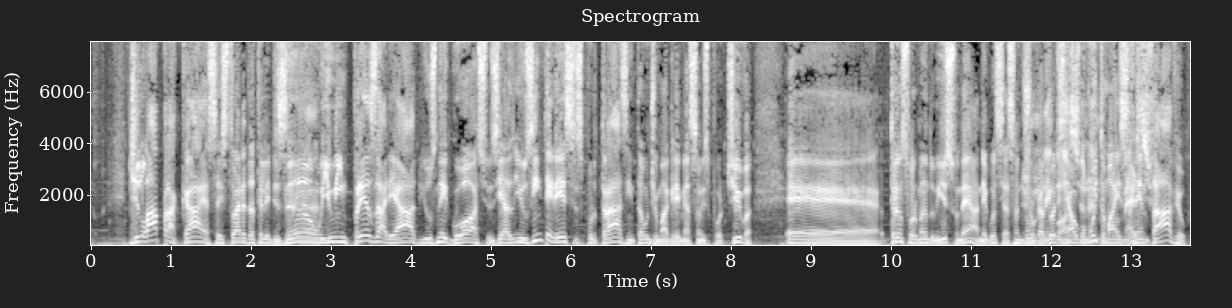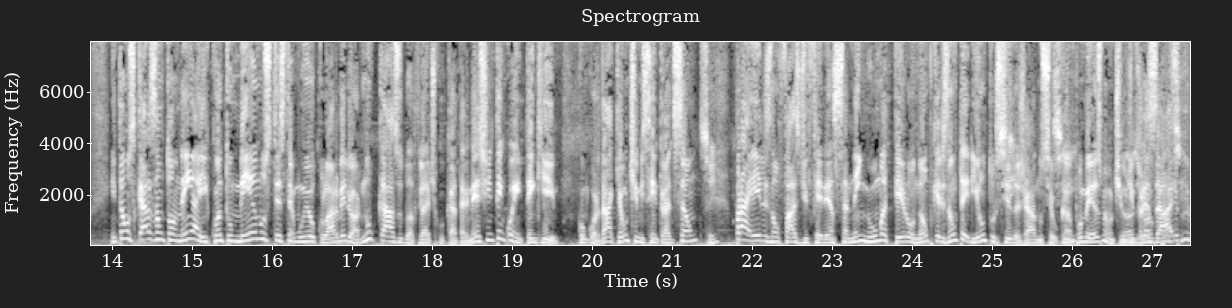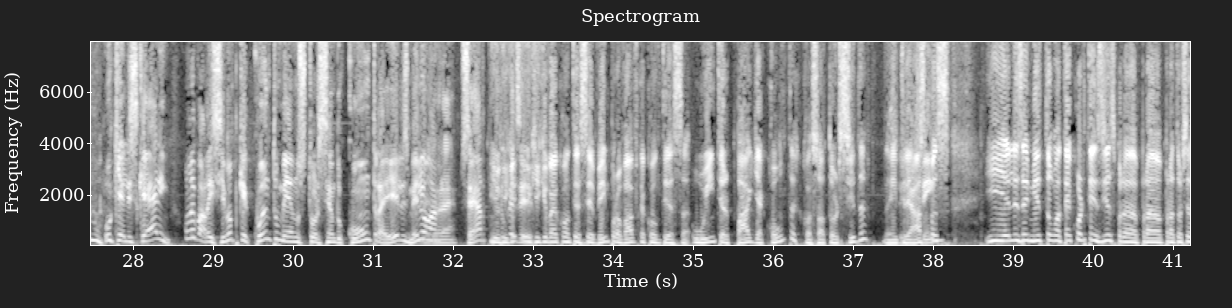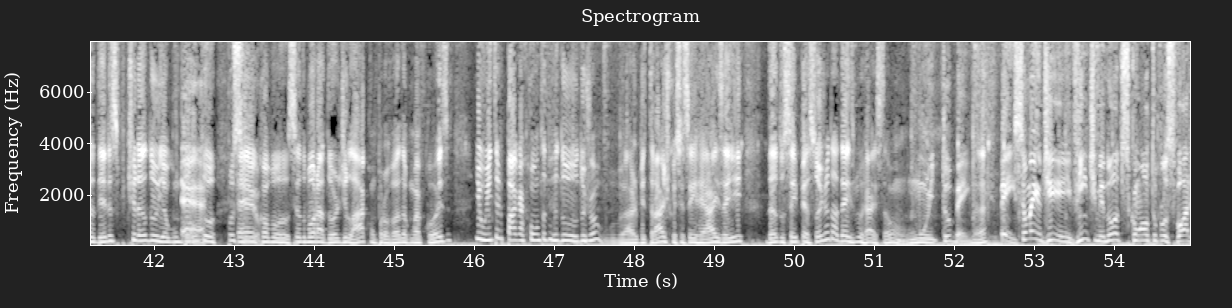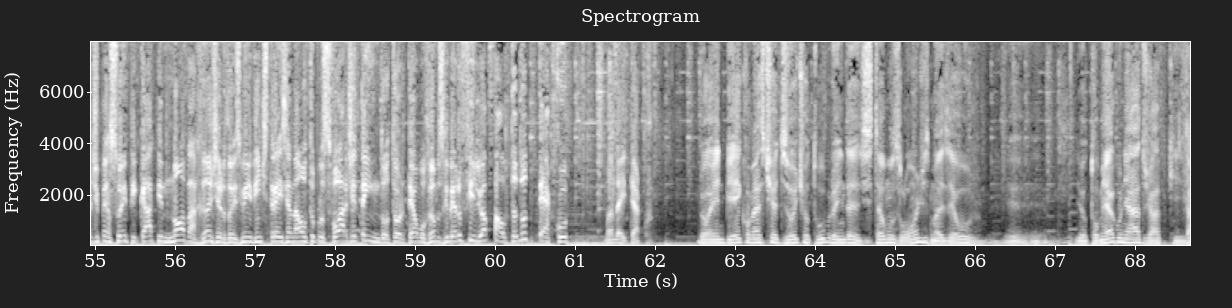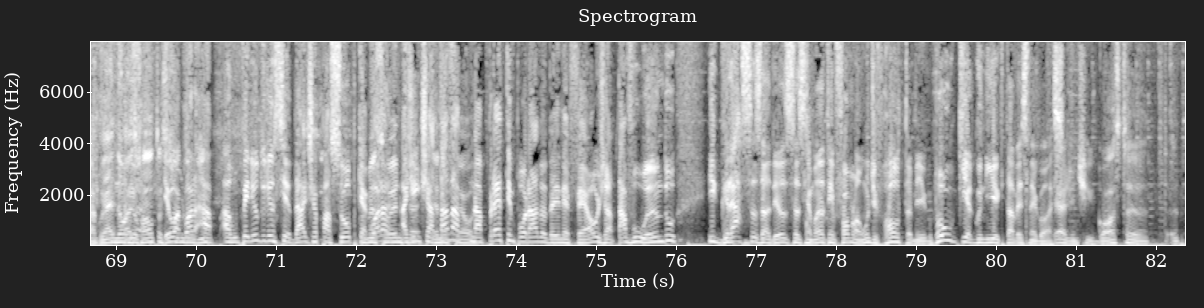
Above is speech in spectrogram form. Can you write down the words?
De lá pra cá, essa história da televisão e o empresariado e os negócios e, a- e os interesses por trás, então, de uma agremiação esportiva, é, transformando isso, né, a negociação de Num jogadores em negócio, algo né, muito no mais comércio. rentável. Então, os caras não estão nem aí. Quanto menos testemunho ocular, melhor. No caso do Atlético Catarinense, a gente tem, tem que concordar que é um time sem tradição. Sim. Pra eles não faz diferença nenhuma ter ou não, porque eles não teriam torcida já no seu Sim. campo mesmo. É um time de Então, pra empresário. O que eles querem, vão levar lá em cima, porque quanto menos torcendo contra eles, melhor. Melhor é. Certo? E o Então, que, dizer, e o que, que vai acontecer? Bem provável que aconteça. O Inter pague a conta com a sua torcida, né, entre aspas. E eles emitam até cortesias pra, pra torcida deles, tirando em algum É, ponto é, como sendo morador de lá, comprovando alguma coisa. E o Inter paga a conta do, do, do jogo. A arbitragem com esses 100 reais aí, dando 100 pessoas, já dá 10 mil reais. Então, Muito bem. Né? Bem, são meio-dia e 20 minutos com Auto Plus Ford. Pensou em picape nova Ranger 2023 é na Auto Plus Ford. Tem Dr. Telmo Ramos Ribeiro Filho, a pauta do Teco. Manda aí, Teco. Bom, a NBA começa dia 18 de outubro, ainda estamos longe, mas eu eu, eu tô meio agoniado já, porque Não, faz eu, falta eu agora, a- a- o período de ansiedade já passou, porque Começou agora a a NFL, gente já tá na, NFL. na pré-temporada da NFL, já tá voando e graças a Deus essa semana tem Fórmula 1 de volta, amigo. Pô, que agonia que tava esse negócio. É, a gente gosta,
